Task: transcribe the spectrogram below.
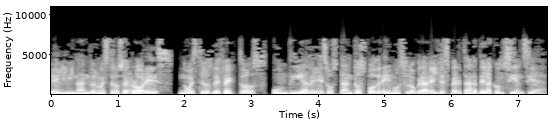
Eliminando nuestros errores, nuestros defectos, un día de esos tantos podremos lograr el despertar de la conciencia.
